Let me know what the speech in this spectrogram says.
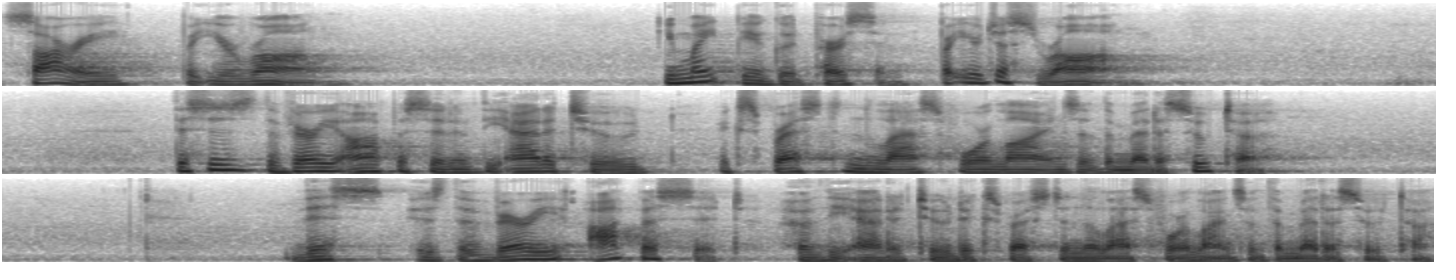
sorry, but you're wrong. You might be a good person, but you're just wrong. This is the very opposite of the attitude expressed in the last four lines of the Metta Sutta. This is the very opposite of the attitude expressed in the last four lines of the Metta Sutta.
